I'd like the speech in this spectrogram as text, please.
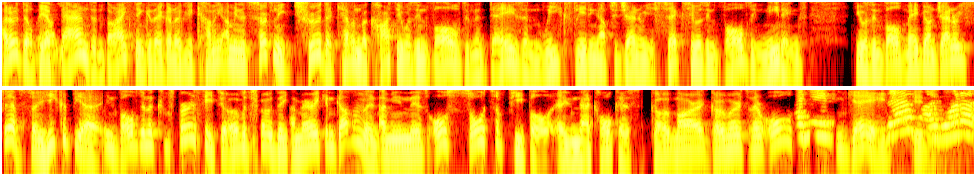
I don't think they'll really? be abandoned, but I think they're going to be coming. I mean, it's certainly true that Kevin McCarthy was involved in the days and weeks leading up to January 6th. He was involved in meetings he was involved maybe on January 5th. So he could be uh, involved in a conspiracy to overthrow the American government. I mean, there's all sorts of people in that caucus. Gomar, Gohmert, they're all I mean, engaged. I want to.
